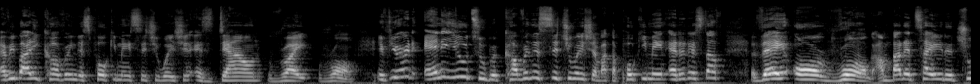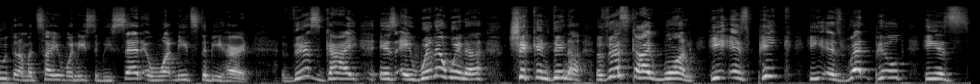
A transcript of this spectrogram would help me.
Everybody covering this Pokimane situation is downright wrong. If you heard any YouTuber cover this situation about the Pokimane editor stuff, they are wrong. I'm about to tell you the truth and I'm gonna tell you what needs to be said and what needs to be heard. This guy is a winner winner chicken dinner. This guy won. He is peak, he is red pilled, he is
